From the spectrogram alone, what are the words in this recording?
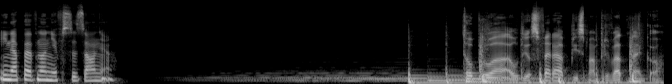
i na pewno nie w sezonie. To była audiosfera pisma prywatnego.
